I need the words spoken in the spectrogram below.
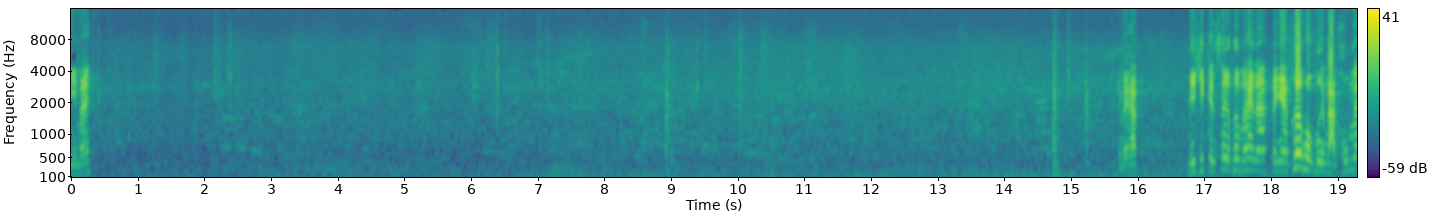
มีไหม นไหมครับ มีคลิกเซนเซอร์เพิ่มมาให้นะ เป็นไง เพิ่ม 60,000 บาทคุ้มไหม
